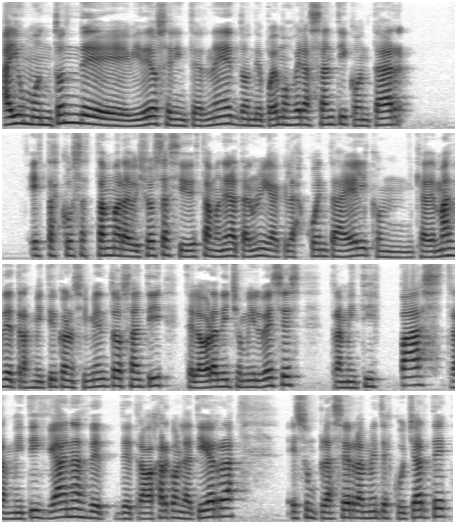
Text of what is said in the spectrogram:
hay un montón de videos en internet donde podemos ver a Santi contar estas cosas tan maravillosas y de esta manera tan única que las cuenta él, con, que además de transmitir conocimiento, Santi, te lo habrán dicho mil veces, transmitís paz, transmitís ganas de, trabajar con la tierra. Es un placer realmente escucharte.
